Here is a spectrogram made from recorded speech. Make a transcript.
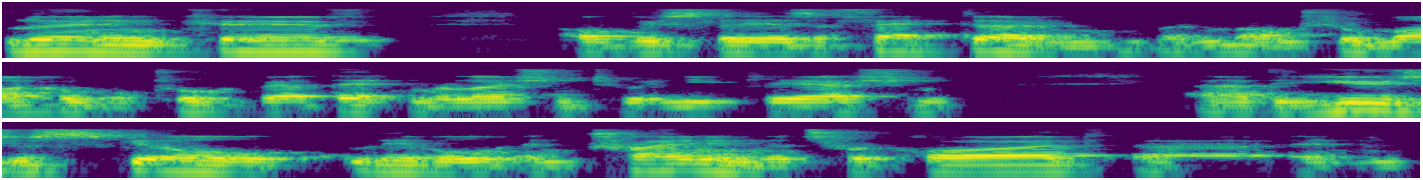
Learning curve, obviously, is a factor, and, and, I'm sure Michael will talk about that in relation to enucleation. Uh, the user skill level and training that's required, and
